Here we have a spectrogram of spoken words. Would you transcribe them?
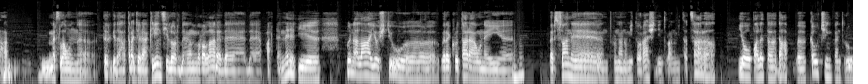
a mers la un uh, târg de atragere a clienților, de înrolare de, de parteneri, până la, eu știu, recrutarea unei uh-huh. persoane într-un anumit oraș, dintr-o anumită țară. E o paletă, da, coaching pentru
